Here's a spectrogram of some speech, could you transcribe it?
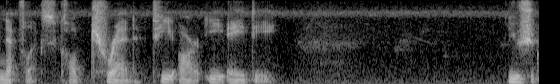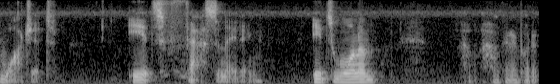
Netflix called Tread, T R E A D. You should watch it. It's fascinating. It's one of, how, can I put it?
